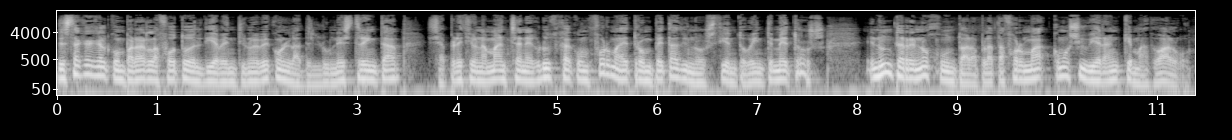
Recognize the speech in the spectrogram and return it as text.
Destaca que al comparar la foto del día 29 con la del lunes 30, se aprecia una mancha negruzca con forma de trompeta de unos 120 metros en un terreno junto a la plataforma como si hubieran quemado algo.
